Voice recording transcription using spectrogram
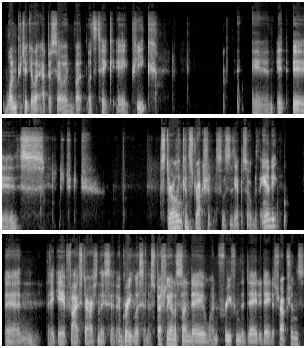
one particular episode. But let's take a peek. And it is Sterling Construction. So, this is the episode with Andy and they gave five stars and they said a great listen especially on a sunday when free from the day-to-day disruptions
